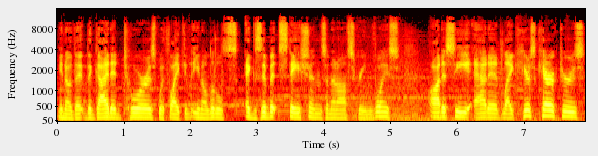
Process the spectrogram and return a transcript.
you know the the guided tours with like you know little exhibit stations and an off-screen voice. Odyssey added like here's characters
